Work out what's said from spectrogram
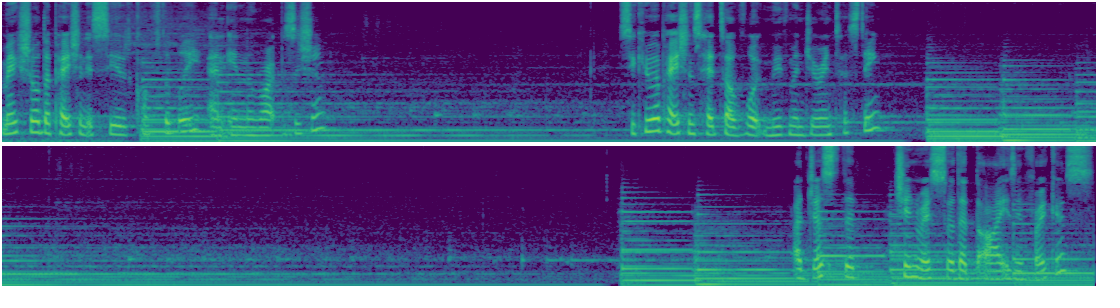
Make sure the patient is seated comfortably and in the right position. Secure patient's head to avoid movement during testing. Adjust the chin rest so that the eye is in focus.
